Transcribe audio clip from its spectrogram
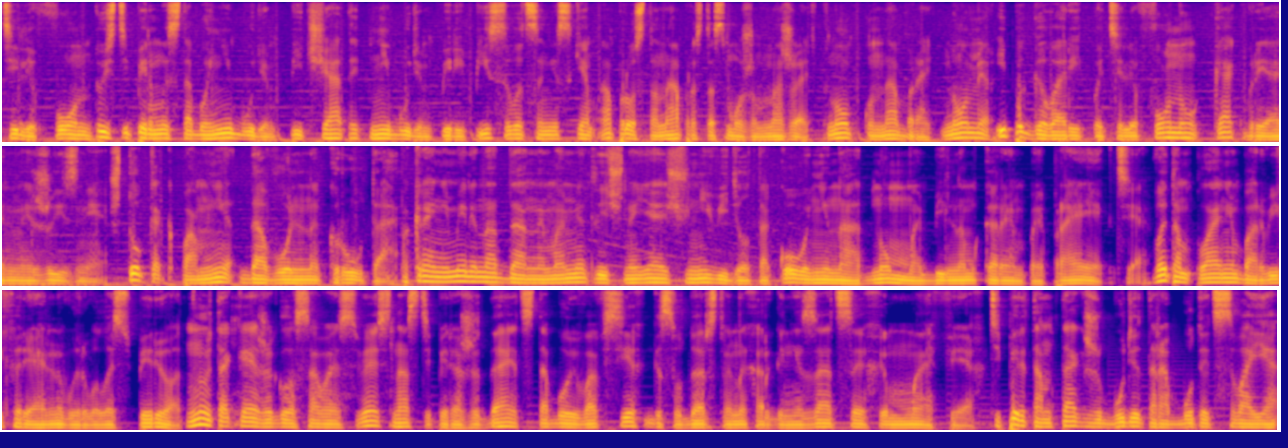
телефон. То есть теперь мы с тобой не будем печатать, не будем переписываться ни с кем, а просто-напросто сможем нажать кнопку, набрать номер и поговорить по телефону, как в реальной жизни. Что, как по мне, довольно круто. По крайней мере, на данный момент лично я еще не видел такого ни на одном мобильном КРМП проекте. В этом плане Барвиха реально вырвалась вперед. Ну и такая же голосовая связь нас теперь ожидает с тобой во всех государственных организациях и мафиях. Теперь там также будет работать своя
